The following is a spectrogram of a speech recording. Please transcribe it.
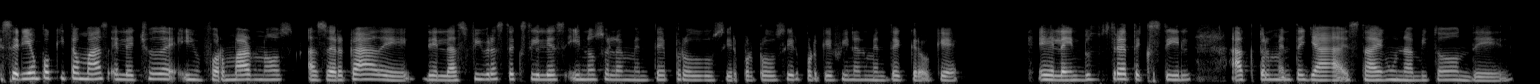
sería un poquito más el hecho de informarnos acerca de, de, las fibras textiles y no solamente producir por producir, porque finalmente creo que eh, la industria textil actualmente ya está en un ámbito donde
